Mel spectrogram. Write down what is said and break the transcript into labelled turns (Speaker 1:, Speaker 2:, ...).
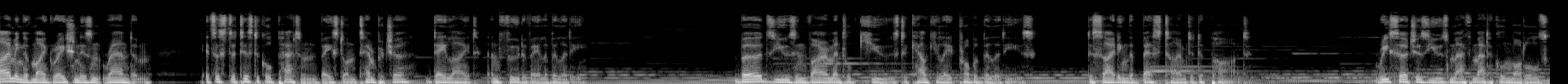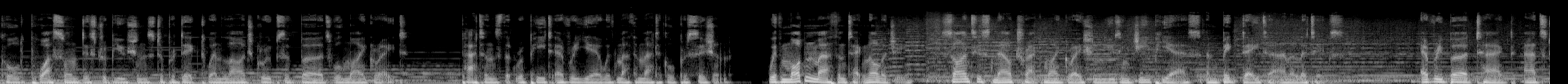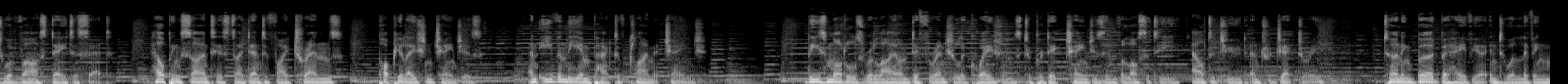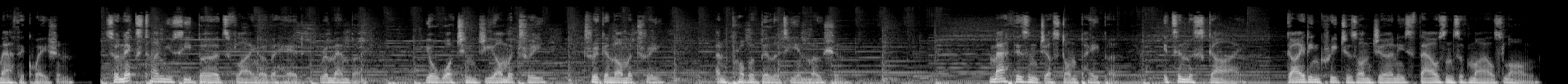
Speaker 1: timing of migration isn't random. It's a statistical pattern based on temperature, daylight, and food availability. Birds use environmental cues to calculate probabilities, deciding the best time to depart. Researchers use mathematical models called Poisson distributions to predict when large groups of birds will migrate, patterns that repeat every year with mathematical precision. With modern math and technology, scientists now track migration using GPS and big data analytics. Every bird tagged adds to a vast dataset, helping scientists identify trends, population changes, and even the impact of climate change. These models rely on differential equations to predict changes in velocity, altitude, and trajectory, turning bird behavior into a living math equation. So next time you see birds flying overhead, remember, you're watching geometry, trigonometry, and probability in motion. Math isn't just on paper, it's in the sky, guiding creatures on journeys thousands of miles long.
